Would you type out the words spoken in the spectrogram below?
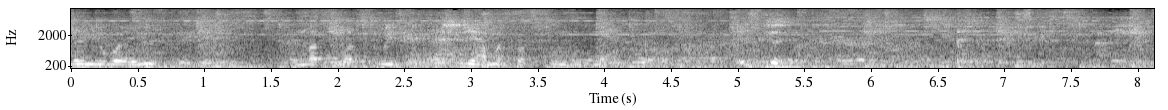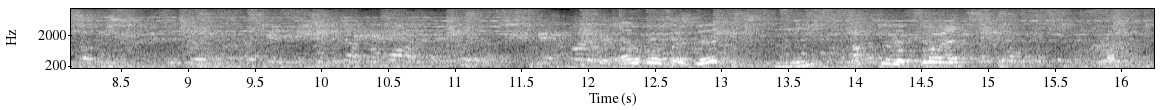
than you were used to doing. And much more squeezing, right? Yeah, much more squeezing, yeah. It's good. Elbows are good. Mm-hmm. Up to the forehead.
